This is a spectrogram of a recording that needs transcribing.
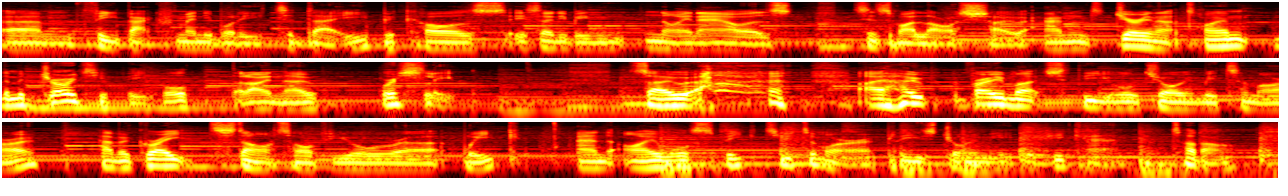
um, feedback from anybody today because it's only been nine hours since my last show, and during that time, the majority of people that I know were asleep. So I hope very much that you will join me tomorrow. Have a great start of your uh, week, and I will speak to you tomorrow. Please join me if you can. Ta da.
